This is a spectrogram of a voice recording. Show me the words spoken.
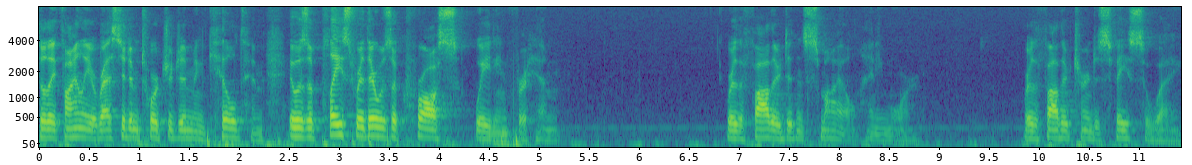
till they finally arrested him, tortured him, and killed him. It was a place where there was a cross waiting for him, where the Father didn't smile anymore, where the Father turned his face away.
